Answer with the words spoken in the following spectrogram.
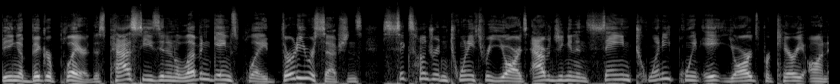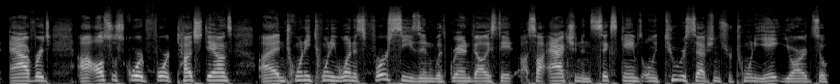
being a bigger player. This past season, in 11 games played, 30 receptions, 623 yards, averaging an insane 20.8 yards per carry on average. Uh, also scored four touchdowns uh, in 2021. His first season with Grand Valley State uh, saw action in six games, only two receptions for 28 yards. So,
